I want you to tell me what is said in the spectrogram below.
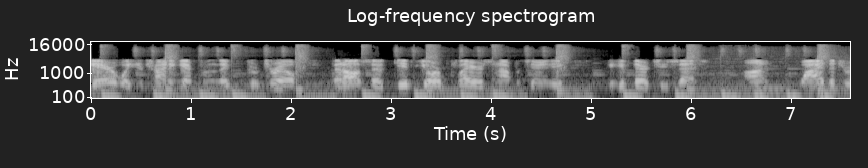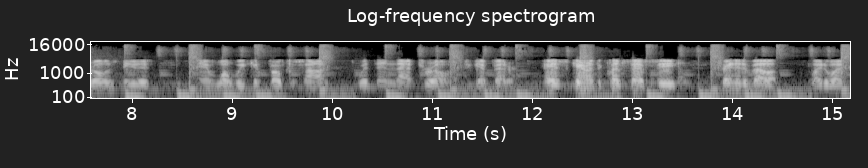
Share what you're trying to get from the drill, but also give your players an opportunity to give their two cents on why the drill is needed and what we can focus on within that drill to get better. Hey, it's Karen with the Clips FC. Train to develop, play to win.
